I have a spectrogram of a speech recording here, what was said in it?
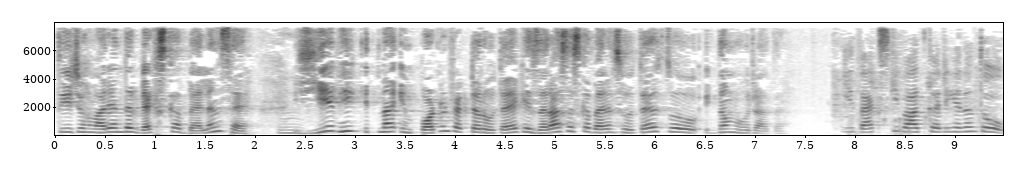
تو یہ جو ہمارے اندر ویکس کا بیلنس ہے یہ بھی اتنا امپورٹنٹ فیکٹر ہوتا ہے کہ ذرا سا اس کا بیلنس ہوتا ہے تو ایک دم ہو جاتا ہے۔ یہ ویکس کی بات کر رہی ہے نا، تو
